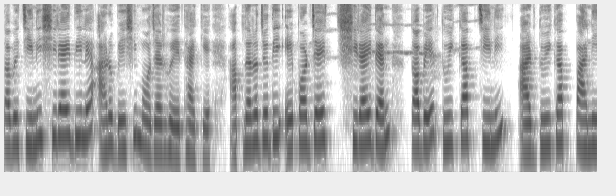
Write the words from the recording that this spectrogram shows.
তবে চিনি শিরাই দিলে আরও বেশি মজার হয়ে থাকে। আপনারা যদি এ পর্যায়ে শিরাই দেন, তবে দুই কাপ চিনি আর দুই কাপ পানি,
